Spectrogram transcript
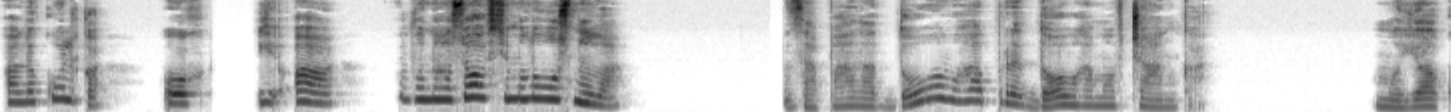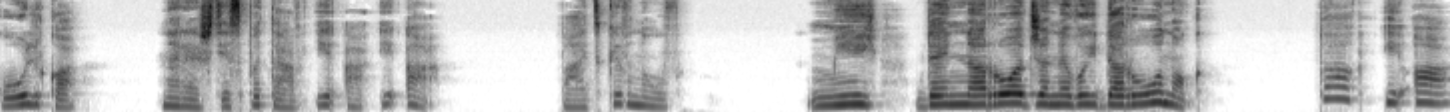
але кулька, ох, і а, вона зовсім луснула. Запала довга придовга мовчанка. Моя кулька? нарешті спитав Іа Іа. Паць кивнув. Мій день народженевий дарунок? Так, Іа,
